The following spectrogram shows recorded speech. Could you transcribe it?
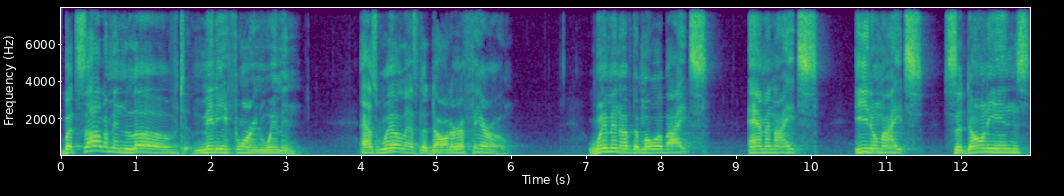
But Solomon loved many foreign women, as well as the daughter of Pharaoh, women of the Moabites, Ammonites, Edomites, Sidonians,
